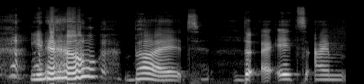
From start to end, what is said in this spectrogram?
you know? But the it's I'm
